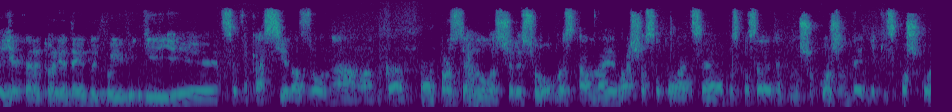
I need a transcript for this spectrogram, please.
Є території, де йдуть бойові дії. Це така сіра зона, яка простягнулася через всю область. Там найважча ситуація безпосередньо, тому що кожен день якісь пошкодження,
